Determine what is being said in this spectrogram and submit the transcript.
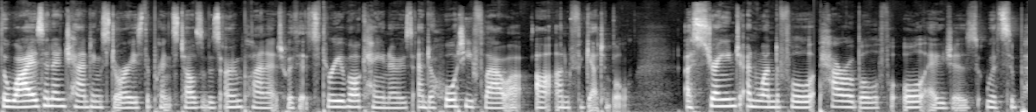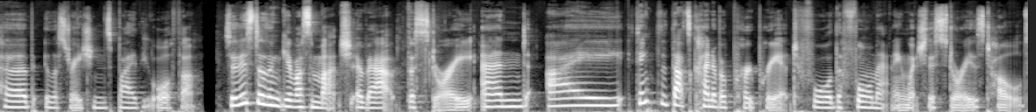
The wise and enchanting stories the prince tells of his own planet with its three volcanoes and a haughty flower are unforgettable a strange and wonderful parable for all ages with superb illustrations by the author. So, this doesn't give us much about the story, and I think that that's kind of appropriate for the format in which this story is told.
